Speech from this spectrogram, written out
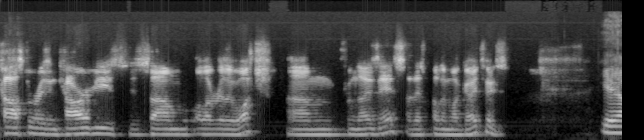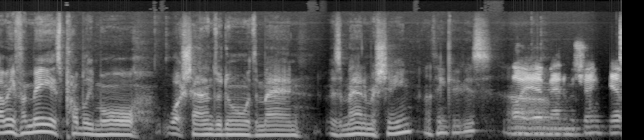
car stories and car reviews is all I really watch from those there. So that's probably my go-tos. Yeah, I mean, for me, it's probably more what Shannon's were doing with the man. Is a man and machine, I think it is. Oh yeah, man and machine. Yep.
